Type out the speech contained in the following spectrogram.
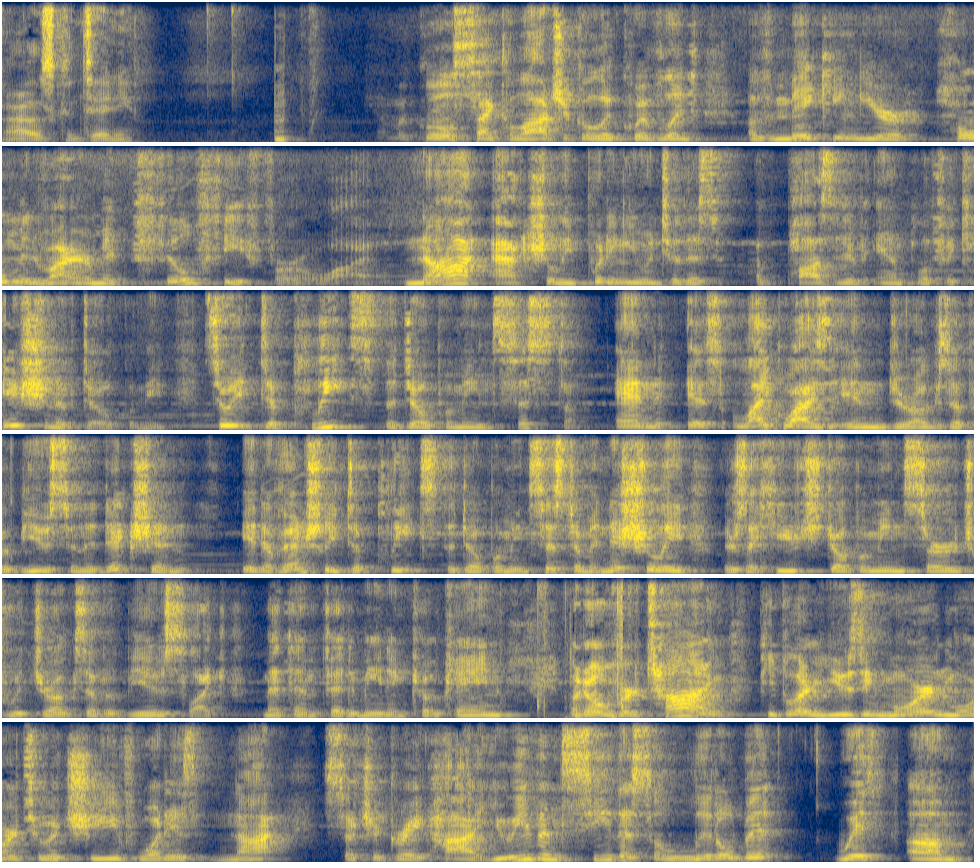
All right, let's continue. Psychological equivalent of making your home environment filthy for a while, not actually putting you into this positive amplification of dopamine. So it depletes the dopamine system. And it's likewise in drugs of abuse and addiction, it eventually depletes the dopamine system. Initially, there's a huge dopamine surge with drugs of abuse like methamphetamine and cocaine. But over time, people are using more and more to achieve what is not such a great high. You even see this a little bit with um,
